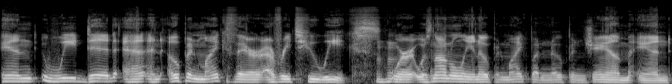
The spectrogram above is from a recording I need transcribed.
And we did a, an open mic there every two weeks, where it was not only an open mic but an open jam. And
